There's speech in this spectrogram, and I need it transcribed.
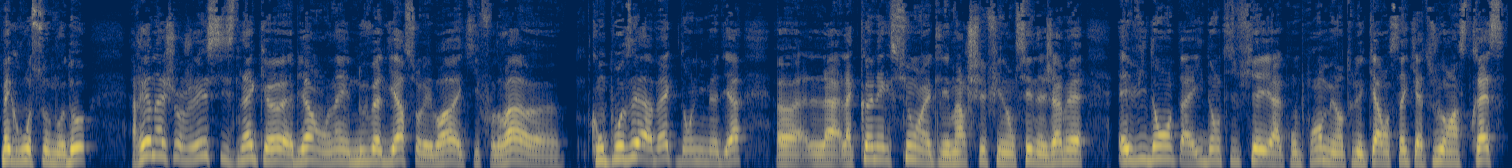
Mais grosso modo, rien n'a changé si ce n'est que, eh bien, on a une nouvelle guerre sur les bras et qu'il faudra euh, composer avec dans l'immédiat. Euh, la, connexion avec les marchés financiers n'est jamais évidente à identifier et à comprendre, mais en tous les cas, on sait qu'il y a toujours un stress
